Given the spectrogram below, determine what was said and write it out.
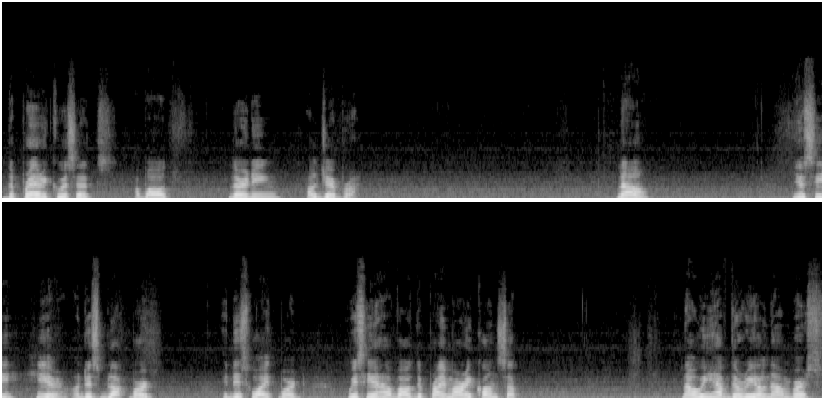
The prerequisites about learning algebra. Now, you see here on this blackboard, in this whiteboard, we see about the primary concept. Now we have the real numbers,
